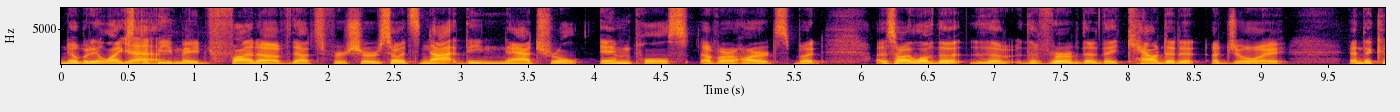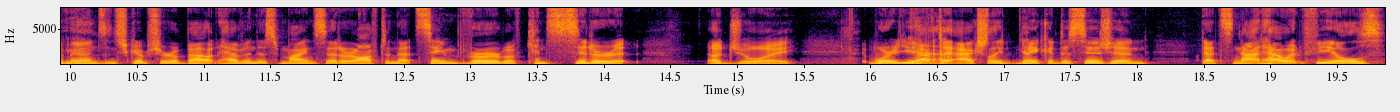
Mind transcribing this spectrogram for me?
Nobody likes Yeah. to be made fun of, that's for sure. So it's not the natural impulse of our hearts, but uh, so I love the the the verb there they counted it a joy. And the commands in scripture about having this mindset are often that same verb of consider it a joy, where you have to actually make a decision. That's not how it feels.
